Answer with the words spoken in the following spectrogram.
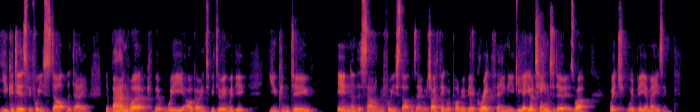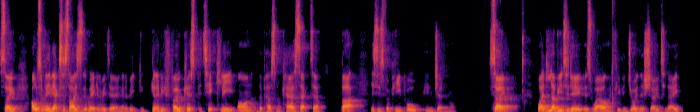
You could do this before you start the day. The band work that we are going to be doing with you, you can do in the salon before you start the day, which I think would probably be a great thing. You can get your team to do it as well, which would be amazing. So ultimately, the exercises that we're going to be doing are going to be going to be focused particularly on the personal care sector, but this is for people in general. So what I'd love you to do as well, if you've enjoyed this show today,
